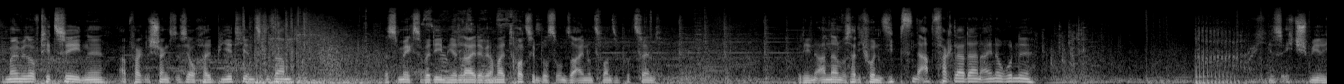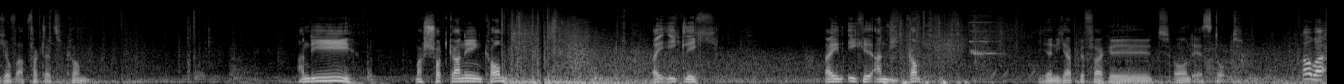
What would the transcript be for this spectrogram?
Ich meine, wir sind auf TC, ne? Abfackelchance ist ja auch halbiert hier insgesamt. Das merkst du bei dem hier leider. Wir haben halt trotzdem bloß unsere 21%. Mit den anderen, was hatte ich vorhin? 17 Abfackler da in einer Runde? Hier ist echt schwierig, auf Abfackler zu kommen. Andi! Mach Shotgunning, komm! Sei eklig. Sei ein Ekel, Andi, komm! Wieder nicht abgefackelt und er ist tot. Sauber!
